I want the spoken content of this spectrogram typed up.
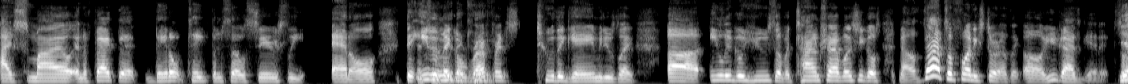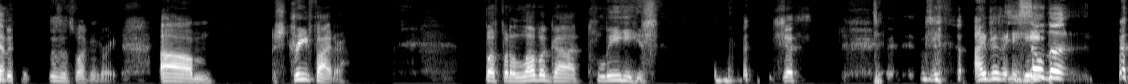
I smile, and the fact that they don't take themselves seriously at all. They That's even really make a key. reference to the game. And he was like, uh, illegal use of a time traveler. She goes, Now that's a funny story. I was like, Oh, you guys get it. So Yep. this, this is fucking great. Um Street Fighter. But for the love of God, please just I just hate So the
